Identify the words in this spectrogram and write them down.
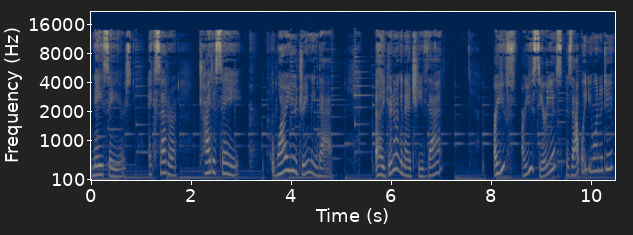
naysayers, etc., try to say, Why are you dreaming that? Uh, you're not going to achieve that. Are you are you serious? Is that what you want to do?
